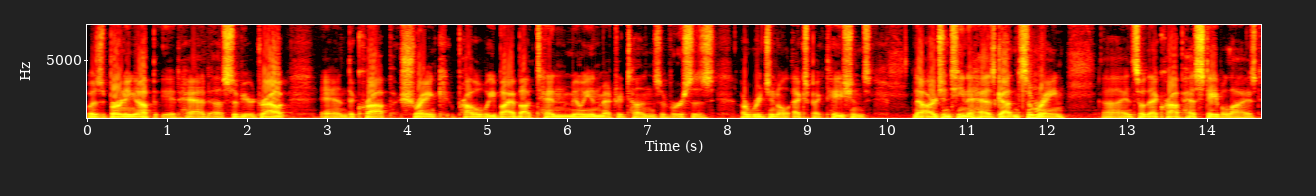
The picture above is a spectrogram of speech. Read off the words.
was burning up. It had a severe drought, and the crop shrank probably by about 10 million metric tons versus original expectations. Now, Argentina has gotten some rain, uh, and so that crop has stabilized.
